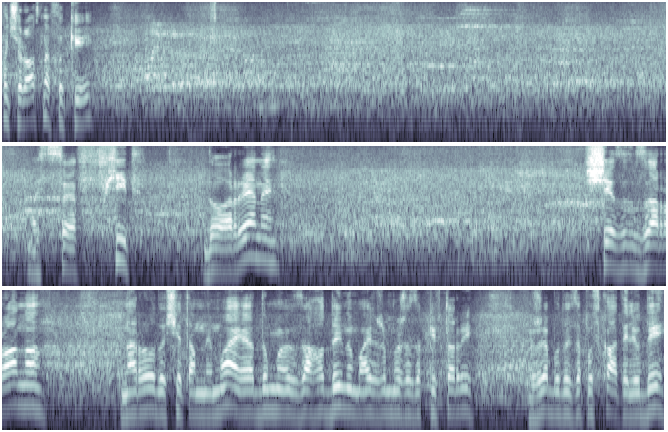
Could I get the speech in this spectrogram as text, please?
хоч раз на хокей. Ось це вхід до арени. Ще зарано, народу ще там немає. Я думаю, за годину, майже може за півтори, вже будуть запускати людей.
